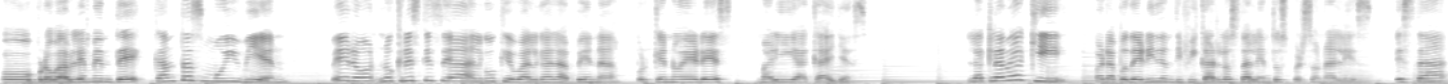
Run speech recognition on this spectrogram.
O probablemente cantas muy bien, pero no crees que sea algo que valga la pena porque no eres María Callas. La clave aquí para poder identificar los talentos personales está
